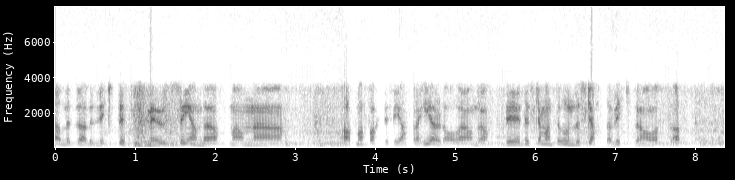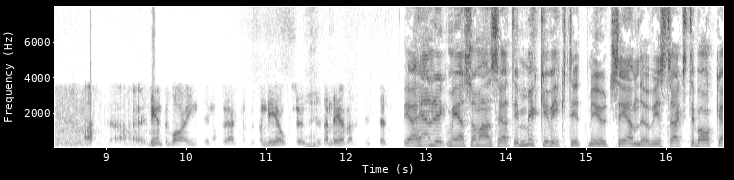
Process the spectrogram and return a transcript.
väldigt, väldigt viktigt med utseende. Att man, eh, att man faktiskt är attraherad av varandra. Det, det ska man inte underskatta, vikten av att, att, att eh, det är inte bara insidan som räknas utan det är också utsidan. Det är väldigt viktigt. Vi har Henrik med som anser att det är mycket viktigt med utseende och vi är strax tillbaka.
